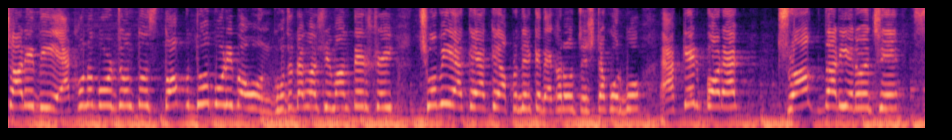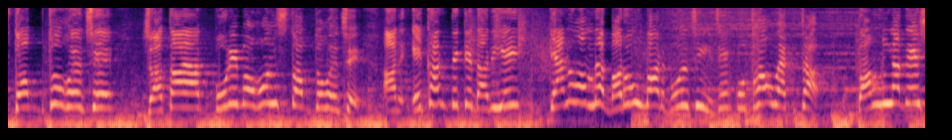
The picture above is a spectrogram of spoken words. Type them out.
সারি দিয়ে, এখনও পর্যন্ত স্তব্ধ পরিবহন। ঘোটাডাঙ্গা সীমান্তের সেই ছবি একে একে আপনাদেরকে দেখানোর চেষ্টা করব। একের পর এক ট্রাক দাঁড়িয়ে রয়েছে, স্তব্ধ হয়েছে, যাতায়াত পরিবহন স্তব্ধ হয়েছে। আর এখান থেকে দাঁড়িয়েই কেন আমরা বারংবার বলছি যে কোথাও একটা বাংলাদেশ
